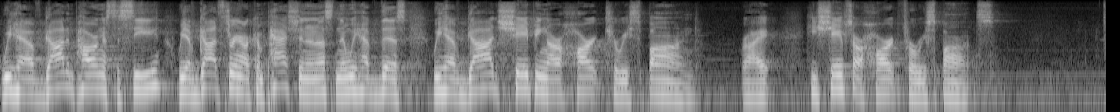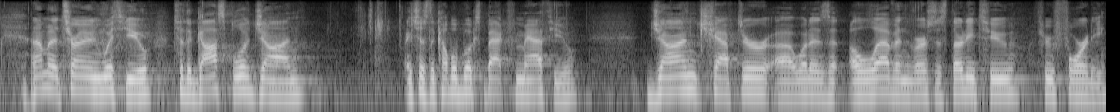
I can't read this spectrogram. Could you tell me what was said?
we have God empowering us to see, we have God stirring our compassion in us, and then we have this we have God shaping our heart to respond, right? He shapes our heart for response. And I'm going to turn with you to the Gospel of John. It's just a couple books back from Matthew. John chapter, uh, what is it, 11, verses 32 through 40.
